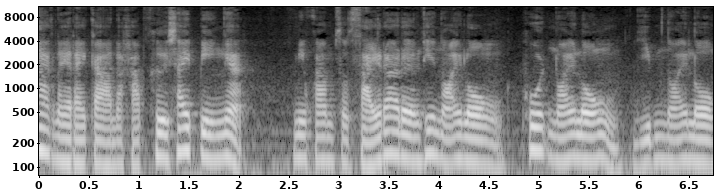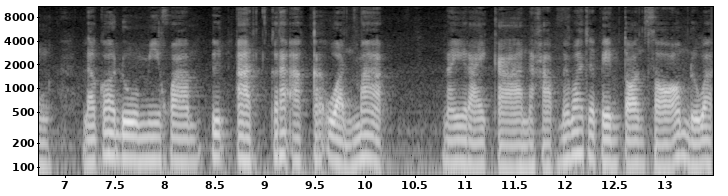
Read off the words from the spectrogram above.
มาก ๆ ในรายการนะครับ คือชัยปิงเนี่ยมีความสดใสร่าเริงที่น้อยลง พูดน้อยลง ยิ้มน้อยลง แล้วก็ดูมีความอึดอัดกระอักกระอ่วนมากในรายการนะครับ ไม่ว่าจะเป็นตอนซ้อมหรือว่า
